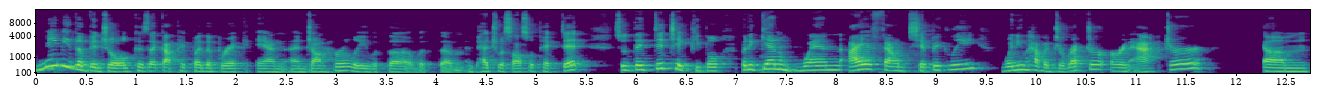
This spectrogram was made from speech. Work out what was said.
maybe the vigil because I got picked by the brick and and john hurley with the with the impetuous also picked it so they did take people but again when i have found typically when you have a director or an actor um,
